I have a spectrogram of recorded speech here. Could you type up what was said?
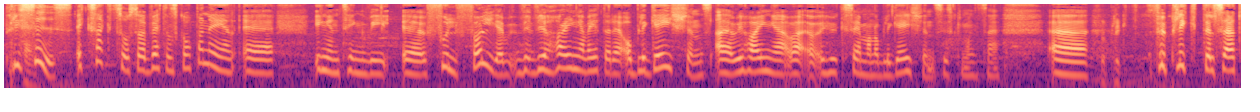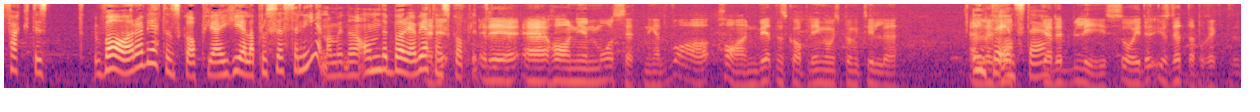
Precis, exakt så. Så vetenskapen är eh, ingenting vi eh, fullföljer. Vi, vi, har inga vad heter det, obligations. Eh, vi har inga, hur säger man obligations? Hur skulle man säga? Eh, förpliktelser. förpliktelser att faktiskt vara vetenskapliga i hela processen igenom, om det börjar vetenskapligt. Är det, är det, är, har ni en målsättning att vara, ha en vetenskaplig ingångspunkt till det? Eller Inte ens det. Eller det bli så i just detta projektet?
